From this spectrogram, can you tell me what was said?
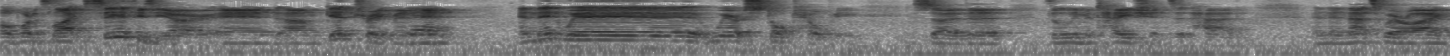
of what it's like to see a physio and um, get treatment, Yeah. and and then where where it stopped helping. So the the limitations it had, and then that's where I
